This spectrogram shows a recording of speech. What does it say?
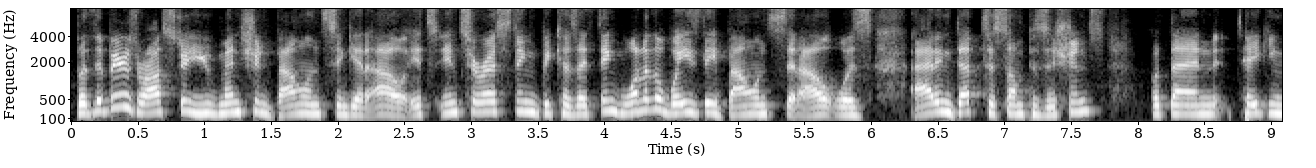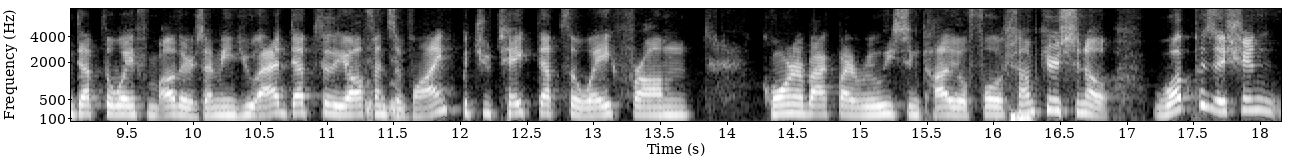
But the Bears roster, you mentioned balancing it out. It's interesting because I think one of the ways they balanced it out was adding depth to some positions, but then taking depth away from others. I mean, you add depth to the offensive mm-hmm. line, but you take depth away from cornerback by releasing Kyle Fuller. So I'm curious to know what position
